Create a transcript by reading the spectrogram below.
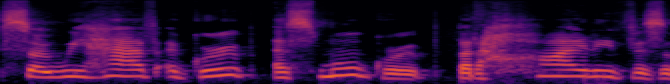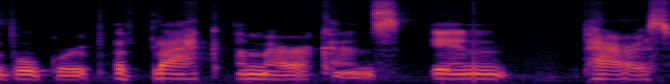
so we have a group, a small group, but a highly visible group of Black Americans in Paris,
